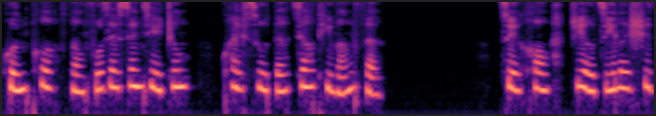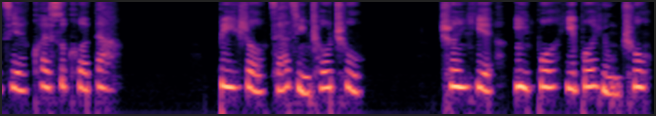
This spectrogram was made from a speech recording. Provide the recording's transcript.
魂魄仿佛在三界中快速的交替往返，最后只有极乐世界快速扩大，逼肉夹紧抽搐。春夜一波一波涌出，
